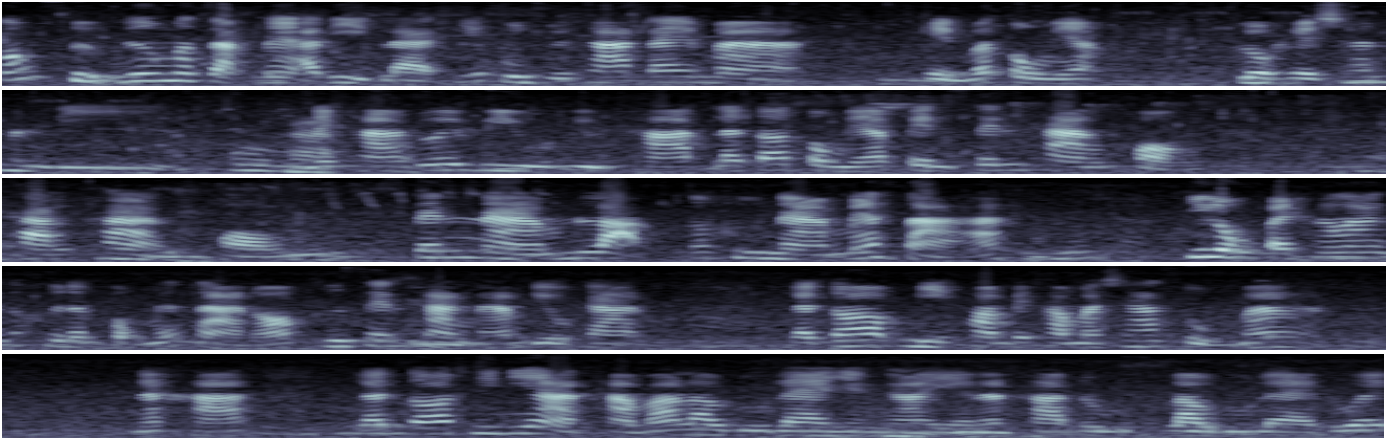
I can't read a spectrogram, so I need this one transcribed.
ต้องสืบเนื่องมาจากในอดีตแหละ ที่คุณชูชาติได้มา เห็นว่าตรงเนี้ยโลเคชันมันดีนะคะด้วยวิวทิวทัศน์แล้วก็ตรงเนี้ยเป็นเส้นทางของ ทางผ่านของเส้นน้ำหลักก็คือน้ำแม่สา ที่ลงไปข้างล่างก็คือน้ำตกแม่สาเนาะคือเส้นทางน้ำเดียวกัน แล้วก็มีความเป็นธรรมชาติสูงมากนะคะ แล้วก็ที่เนี่ยถามว่าเราดูแลยังไงอะนะคะเราเราดูแลด้วย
